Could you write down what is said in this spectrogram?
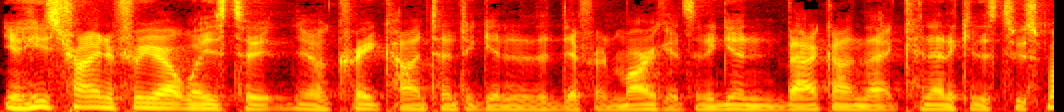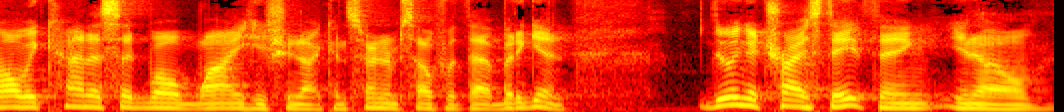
you know, he's trying to figure out ways to you know create content to get into the different markets. And again, back on that Connecticut is too small. We kind of said, well, why he should not concern himself with that. But again, doing a tri-state thing, you know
